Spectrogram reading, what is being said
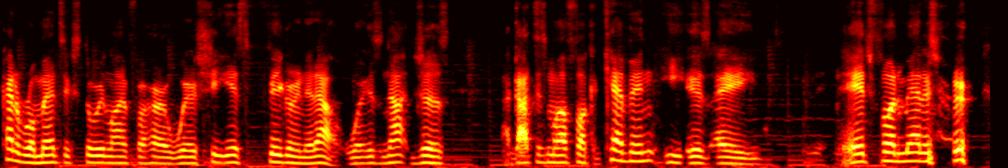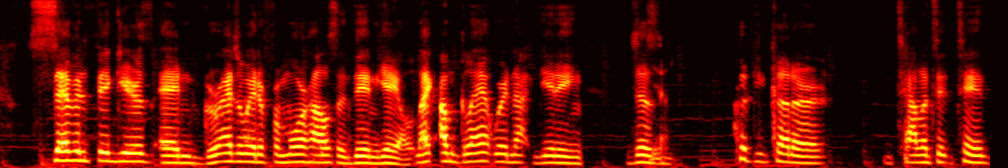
kind of romantic storyline for her where she is figuring it out, where it's not just I got this motherfucker Kevin, he is a hedge fund manager, seven figures, and graduated from Morehouse and then Yale. Like I'm glad we're not getting just Yeah. cookie cutter talented 10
